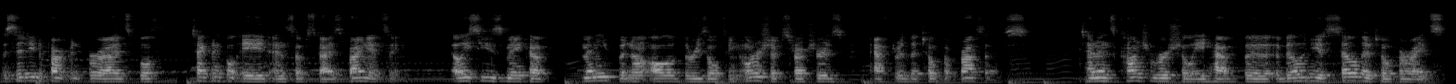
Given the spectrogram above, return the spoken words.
The City Department provides both technical aid and subsidized financing. LECs make up many but not all of the resulting ownership structures after the TOPA process. Tenants controversially have the ability to sell their TOPA rights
